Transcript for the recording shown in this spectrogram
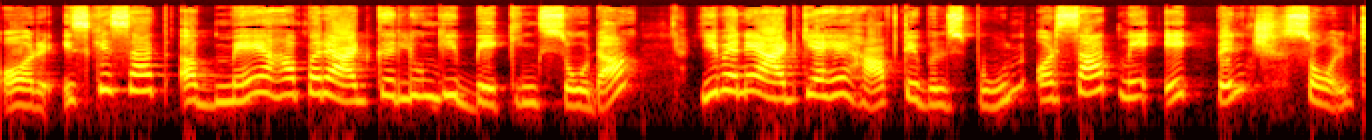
और इसके साथ अब मैं यहाँ पर ऐड कर लूँगी बेकिंग सोडा ये मैंने ऐड किया है हाफ़ टेबल स्पून और साथ में एक पिंच सॉल्ट।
